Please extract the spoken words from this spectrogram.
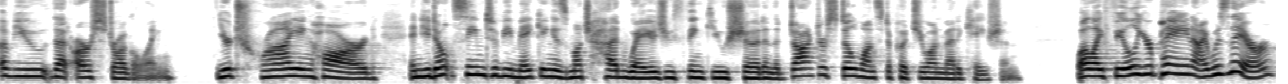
of you that are struggling, you're trying hard and you don't seem to be making as much headway as you think you should. And the doctor still wants to put you on medication. Well, I feel your pain. I was there.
